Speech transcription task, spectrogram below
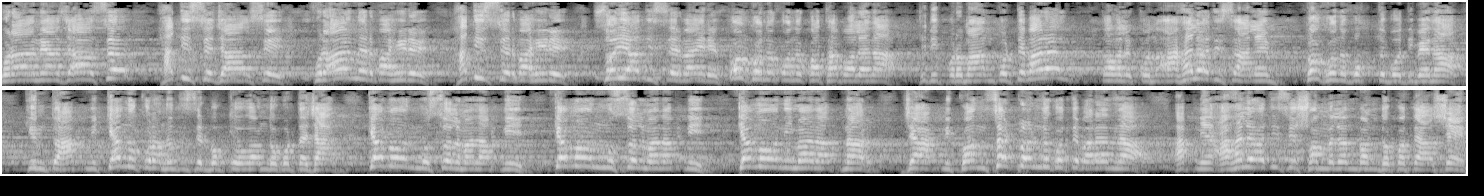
কোরআনে যা আছে, হাদিসে যা আছে, কোরআনের বাহিরে, হাদিসের বাহিরে, সহি হাদিসের বাইরে কখনো কোনো কথা বলে না। যদি প্রমাণ করতে পারেন তাহলে কোন আহলে হাদিস আলেম কখনো বক্তব্য দিবে না। কিন্তু আপনি কেন কোরআন হাদিসের বক্তব্য বন্ধ করতে চান? কেমন মুসলমান আপনি? কেমন মুসলমান আপনি? কেমন ইমান আপনার? যে আপনি কনসার্ট বন্ধ করতে পারেন না। আপনি আহলে হাদিসের সম্মেলন বন্ধ করতে আসেন।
